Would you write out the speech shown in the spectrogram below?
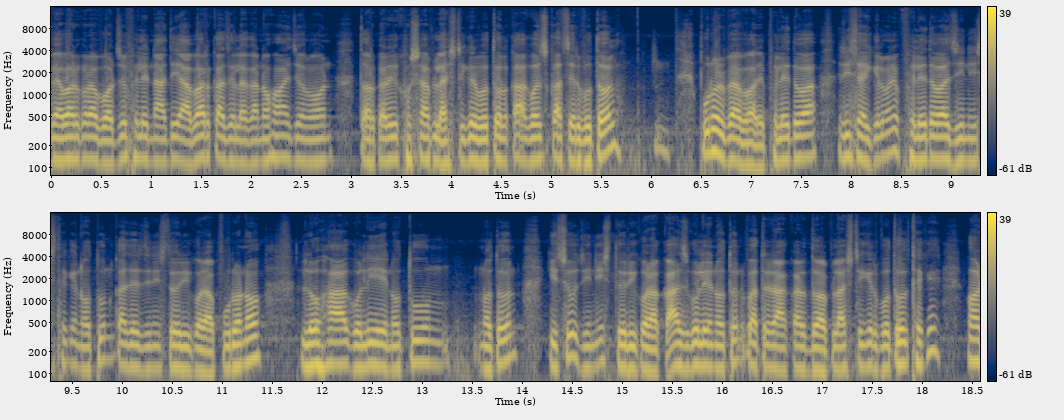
ব্যবহার করা বর্জ্য ফেলে না দিয়ে আবার কাজে লাগানো হয়। যেমন তরকারির খোসা, প্লাস্টিকের বোতল, কাগজ, কাচের বোতল। পুনর্ব্যবহারে ফেলে দেওয়া রিসাইকেল মানে ফেলে দেওয়া জিনিস থেকে নতুন কাজের জিনিস তৈরি করা। পুরনো লোহা গলিয়ে নতুন নতুন কিছু জিনিস তৈরি করা, কাজগুলি নতুন পাত্রের আকার দেওয়া, প্লাস্টিকের বোতল থেকে ঘর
